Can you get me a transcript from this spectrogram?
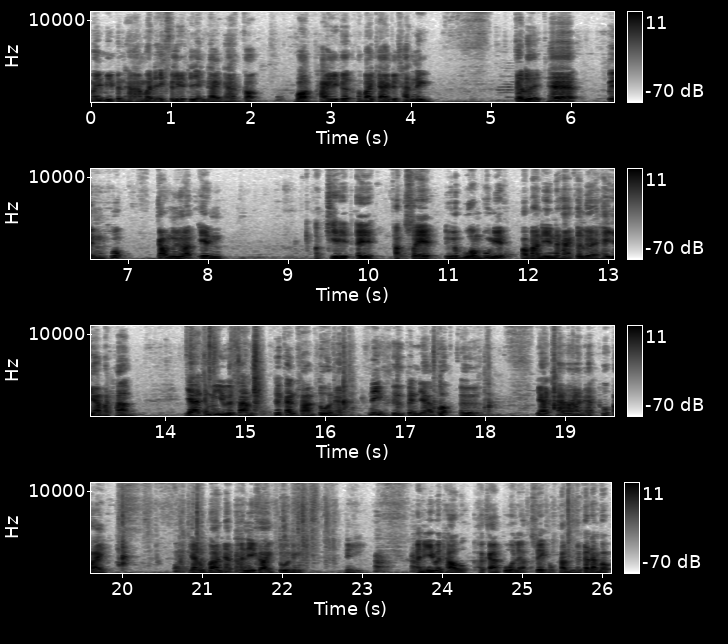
ไม่มีปัญหาไม่ได้เอ็กซเรย์แต่อย่างใดนะฮะก็ปลอดภัยก็สบายใจไปขั้นหนึ่ง ก็เลยแค่เป็นพวกกล้ามเนื้อเอ็นอักเสบเออักเสบหรือบวมพวกนี้ประมาณนี้นะฮะก็เลยให้ยามาทานยาจะมีอยู่ด้วยสามด้วยกันสามตัวนะฮะนี่คือเป็นยาพวกเออยาทานะฮะทั่วไป ยาโรงพยาบาลนะฮะอันนี้ก็อีกตัวหนึ่งนี่ อันนี้บรรเทาอาการปวดและอักเสบของกล้ามเนื้อก็ดำแบบ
